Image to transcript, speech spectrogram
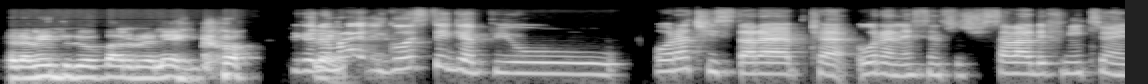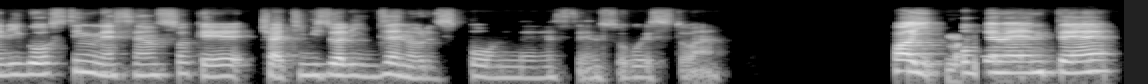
Veramente devo fare un elenco. Secondo cioè, me il ghosting è più... Ora ci starebbe, cioè ora nel senso ci sta la definizione di ghosting nel senso che cioè, ti visualizza e non risponde, nel senso questo è. Poi Ma... ovviamente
